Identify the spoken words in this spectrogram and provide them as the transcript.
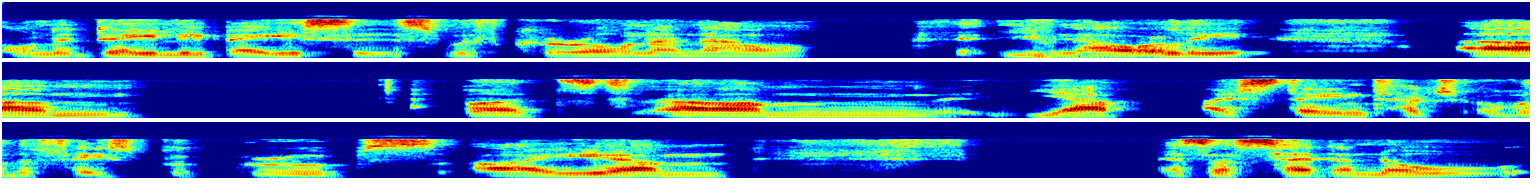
on a daily basis with Corona now, even hourly. Um, but um, yeah, I stay in touch over the Facebook groups. I, um, as I said, I know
